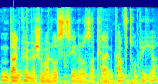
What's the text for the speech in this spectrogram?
Und dann können wir schon mal losziehen mit unserer kleinen Kampftruppe hier.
